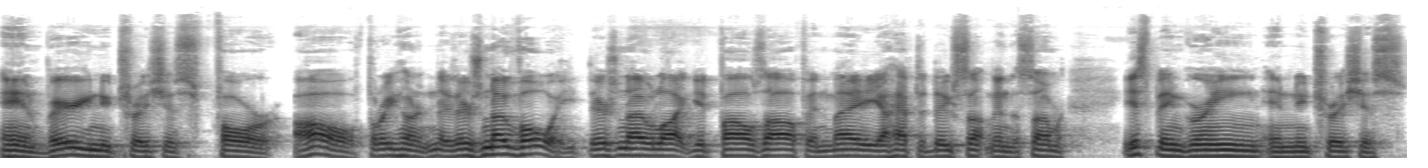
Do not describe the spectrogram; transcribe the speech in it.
and very nutritious for all 300. There's no void. There's no like it falls off in May. I have to do something in the summer. It's been green and nutritious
